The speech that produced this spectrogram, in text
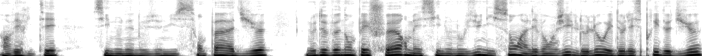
En vérité, si nous ne nous unissons pas à Dieu, nous devenons pécheurs, mais si nous nous unissons à l'évangile de l'eau et de l'esprit de Dieu,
